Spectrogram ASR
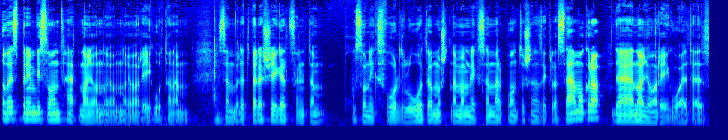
A Veszprém viszont hát nagyon-nagyon-nagyon régóta nem szenvedett vereséget, szerintem 20x forduló óta, most nem emlékszem már pontosan ezekre a számokra, de nagyon rég volt ez.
